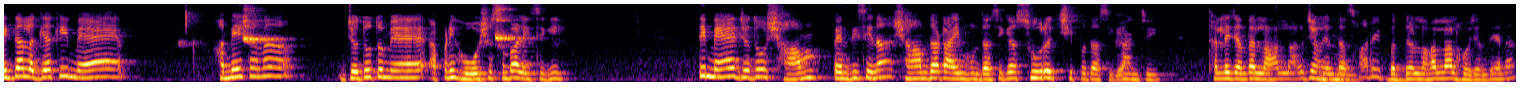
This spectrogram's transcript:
ਐਦਾਂ ਲੱਗਿਆ ਕਿ ਮੈਂ ਹਮੇਸ਼ਾ ਨਾ ਜਦੋਂ ਤੋਂ ਮੈਂ ਆਪਣੀ ਹੋਸ਼ ਸੰਭਾਲੀ ਸੀਗੀ ਤੇ ਮੈਂ ਜਦੋਂ ਸ਼ਾਮ ਪੈਂਦੀ ਸੀ ਨਾ ਸ਼ਾਮ ਦਾ ਟਾਈਮ ਹੁੰਦਾ ਸੀਗਾ ਸੂਰਜ ਛਿਪਦਾ ਸੀਗਾ। ਹਾਂਜੀ। ਥੱਲੇ ਜਾਂਦਾ ਲਾਲ ਲਾਲ ਜਿਹਾ ਹੋ ਜਾਂਦਾ ਸਾਰੇ ਬੱਦਲ ਲਾਲ ਲਾਲ ਹੋ ਜਾਂਦੇ ਆ ਨਾ।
